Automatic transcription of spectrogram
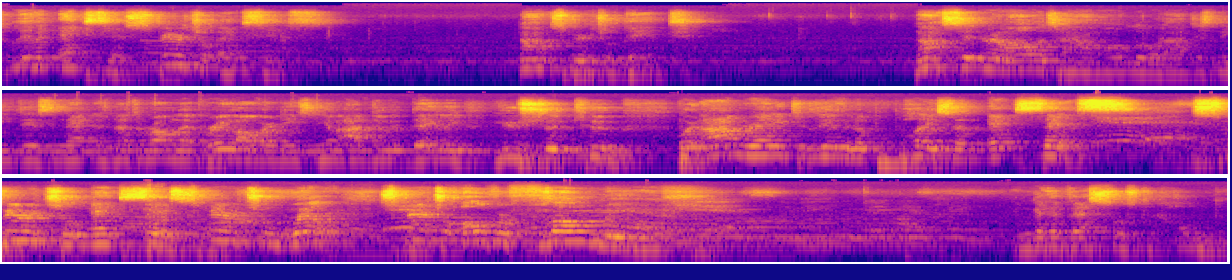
To live in excess, spiritual excess, not spiritual debt. Not sitting around all the time, Lord, I just need this and that. There's nothing wrong with that. Bring all of our needs to Him. I do it daily. You should too. But I'm ready to live in a place of excess. Spiritual excess, spiritual wealth, spiritual overflowing. And we got to have vessels to hold them.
